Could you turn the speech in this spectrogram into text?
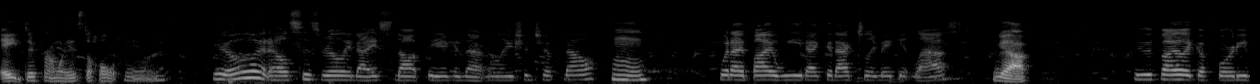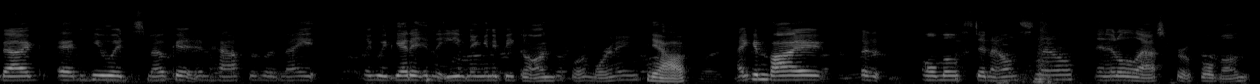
eight different ways to hold hands. you know what else is really nice not being in that relationship now? Hmm. When I buy weed, I could actually make it last. Yeah. We would buy like a 40 bag and he would smoke it in half of the night. Like we'd get it in the evening and it'd be gone before morning. Yeah. I can buy a, almost an ounce now and it'll last for a full month.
